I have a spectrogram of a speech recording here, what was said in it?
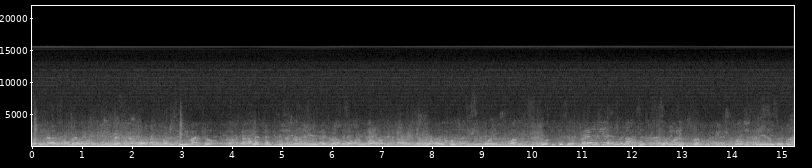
искате шоу. на кубатите, на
